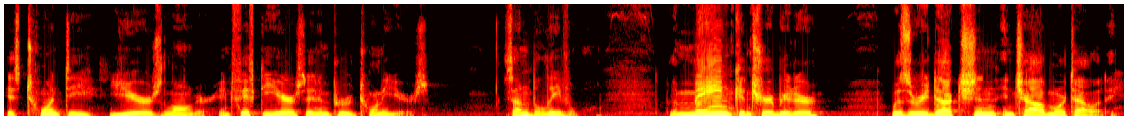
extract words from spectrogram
is 20 years longer. In 50 years, it improved 20 years. It's unbelievable. The main contributor was a reduction in child mortality.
